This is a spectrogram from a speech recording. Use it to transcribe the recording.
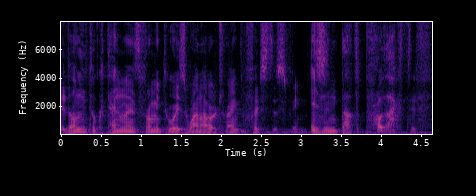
it only took 10 minutes for me to waste 1 hour trying to fix this thing. Isn't that productive?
